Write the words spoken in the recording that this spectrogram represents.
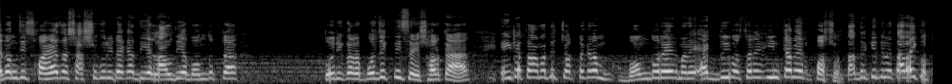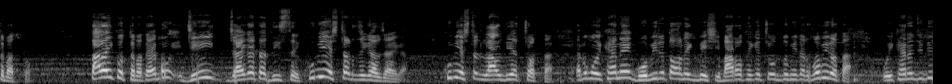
এবং যে ছয় হাজার সাতশো কোটি টাকা দিয়ে লাল দিয়া বন্দরটা তৈরি করার প্রজেক্ট নিছে সরকার, এইটা তো আমাদের চট্টগ্রাম বন্দরের মানে এক দুই বছরের ইনকামের ফসল। তাদেরকে দিলে তারাই করতে পারতো। তারাই করতে পারতো। এবং যেই জায়গাটা দিচ্ছে, খুবই স্ট্র্যাটেজিক্যাল জায়গা, খুবই স্টার লাল দিয়ার চট্টা এবং ওইখানে গভীরতা অনেক বেশি, বারো থেকে চোদ্দ মিটার গভীরতা। ওইখানে যদি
